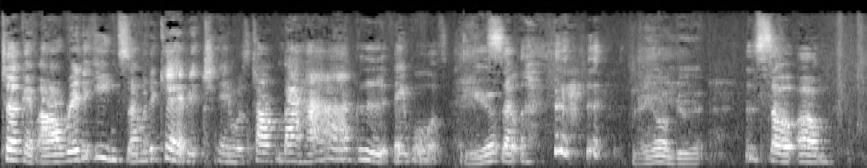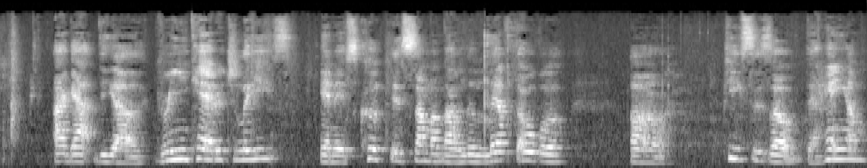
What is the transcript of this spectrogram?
Tuck have already eaten some of the cabbage and was talking about how good they was. Yep. So They are good. so um, I got the uh, green cabbage leaves, and it's cooked in some of my little leftover uh, pieces of the ham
